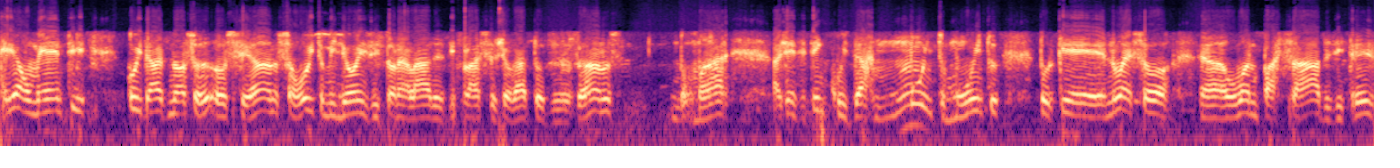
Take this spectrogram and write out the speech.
realmente cuidar do nosso oceano. São 8 milhões de toneladas de plástico jogado todos os anos no mar. A gente tem que cuidar muito, muito, porque não é só uh, o ano passado de três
